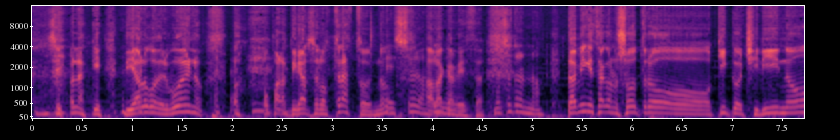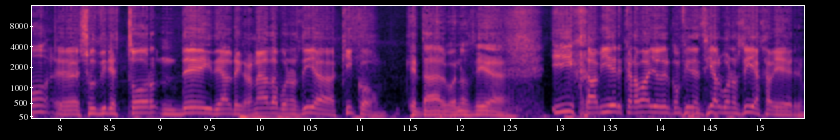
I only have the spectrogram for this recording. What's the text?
sí, bueno, aquí diálogo del bueno o, o, para tirarse los trastos, ¿no? Eso, a la cabeza. Nosotros no. También está con nosotros Kiko Chirino, eh, subdirector de Ideal de Granada. Buenos días, Kiko. ¿Qué tal? Buenos días. Y Javier Caraballo del Confidencial. Buenos días, Javier.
